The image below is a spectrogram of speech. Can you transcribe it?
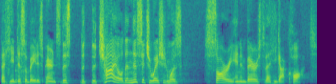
that he had disobeyed his parents. This, the, the child in this situation was sorry and embarrassed that he got caught.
